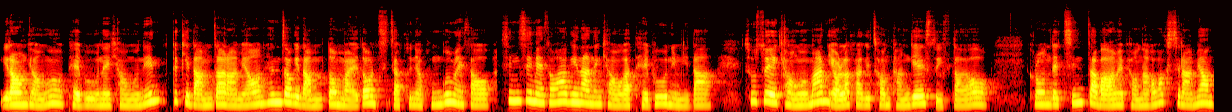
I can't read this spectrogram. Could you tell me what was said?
이런 경우 대부분의 경우는 특히 남자라면 흔적이 남던 말던 진짜 그냥 궁금해서 심심해서 확인하는 경우가 대부분입니다. 소수의 경우만 연락하기 전 단계일 수 있어요. 그런데 진짜 마음의 변화가 확실하면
